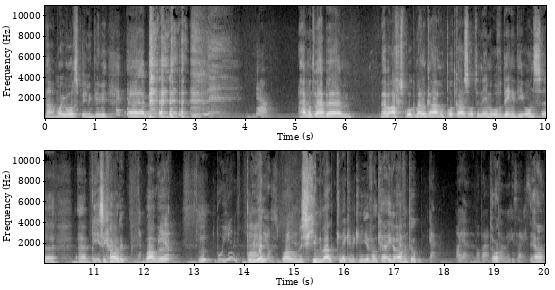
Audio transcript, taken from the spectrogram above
nou, mooie woordspeling, Dimi. Ehm, Ja. want we hebben, we hebben afgesproken met elkaar om podcasts op te nemen over dingen die ons eh eh, bezighouden. ja. Waar we. Hm? Boeien. Boeien, waar we misschien wel knikkende knieën van krijgen Ja. af en toe. Ja. Oh ja, inderdaad. Toch? Dat hebben we gezegd. Ja.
